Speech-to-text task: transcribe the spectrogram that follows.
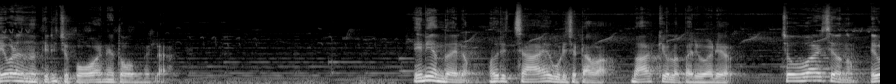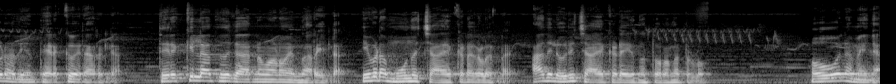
ഇവിടെ നിന്ന് തിരിച്ചു പോകാനേ തോന്നുന്നില്ല. ഇനി എന്തായാലും ഒരു ചായ കുടിച്ചിട്ടാവാം. ബാക്കിയുള്ള പരിപാടികൾ. ചൊവ്വാഴ്ചയൊന്നും ഇവിടെ അധികം തിരക്ക് വരാറില്ല. തിരക്കില്ലാത്തത് കാരണമാണോ എന്നറിയില്ല. ഇവിടെ മൂന്ന് ചായക്കടകളുണ്ട്. അതിലൊരു ചായക്കട ഇന്ന് തുറന്നിട്ടുള്ളൂ. ഓലമേഞ്ഞ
